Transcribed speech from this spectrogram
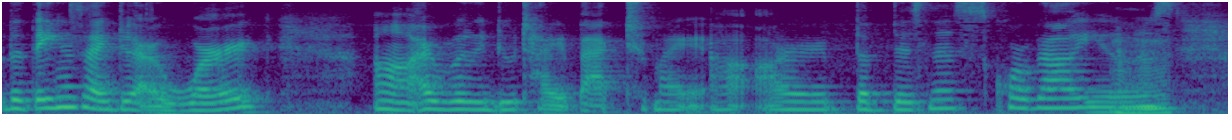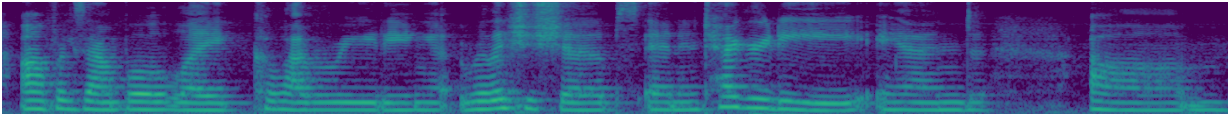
the things i do at work uh, I really do tie it back to my uh, our the business core values. Uh, for example, like collaborating, relationships, and integrity, and um,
